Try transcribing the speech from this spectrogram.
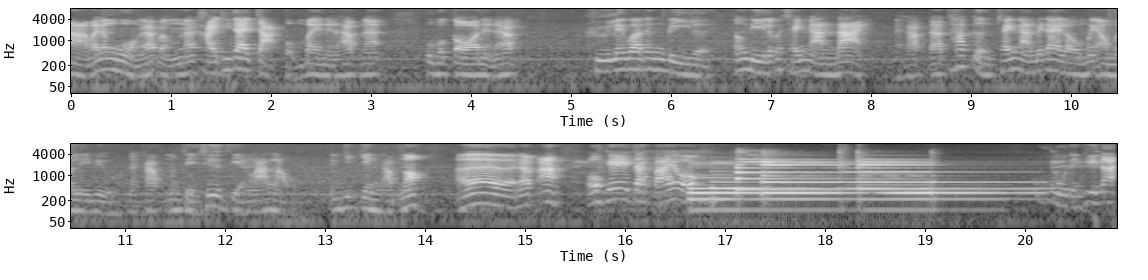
อ่าไม่ต้องห่วงนะครับผมนะใครที่ได้จากผมไปเนี่ยนะครับนะ อุปกรณ์เนี่ยนะครับ คือเรียกว่าต้องดีเลย ต้องดีแล้วก็ใช้งานได้ นะครับแต่ถ้าเกิดใช้งานไม่ได้เราไม่เอามารีวิวนะครับมันเสียชื่อเสียงร้านเราจริงๆครับเนาะเออนะครับอะโอเคจัดไปครับผมโอ้โหถึงที่ได้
